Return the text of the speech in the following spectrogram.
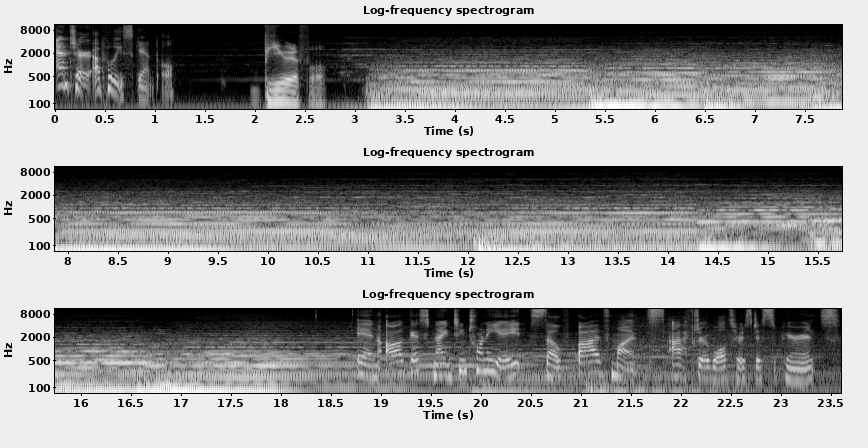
Enter a police scandal. Beautiful. In August 1928, so five months after Walter's disappearance,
